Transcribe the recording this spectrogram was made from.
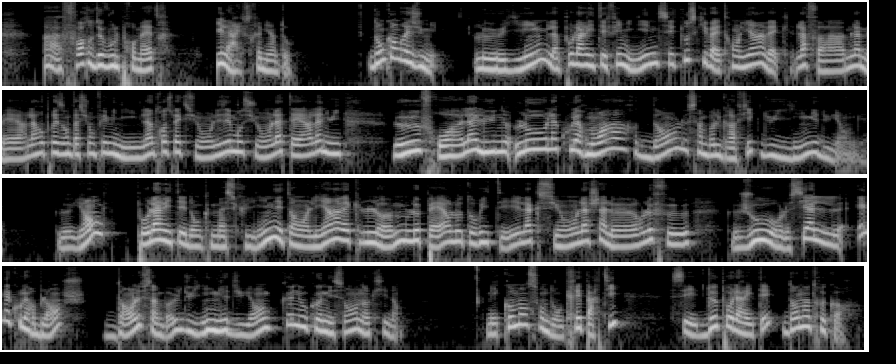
À force de vous le promettre, il arrive très bientôt. Donc en résumé, le yin, la polarité féminine, c'est tout ce qui va être en lien avec la femme, la mère, la représentation féminine, l'introspection, les émotions, la terre, la nuit, le froid, la lune, l'eau, la couleur noire, dans le symbole graphique du yin et du yang. Le yang, Polarité donc masculine étant en lien avec l'homme, le père, l'autorité, l'action, la chaleur, le feu, le jour, le ciel et la couleur blanche, dans le symbole du yin et du yang que nous connaissons en Occident. Mais comment sont donc réparties ces deux polarités dans notre corps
